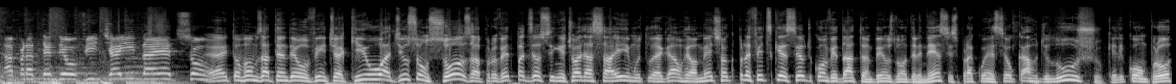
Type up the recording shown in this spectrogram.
Dá para atender ouvinte ainda, Edson? É, então vamos atender ouvinte aqui. O Adilson Souza, aproveita para dizer o seguinte: olha, açaí, muito legal, realmente, só que o prefeito esqueceu de convidar também os londrinenses para conhecer o carro de luxo que ele comprou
